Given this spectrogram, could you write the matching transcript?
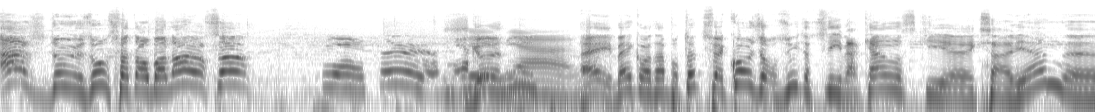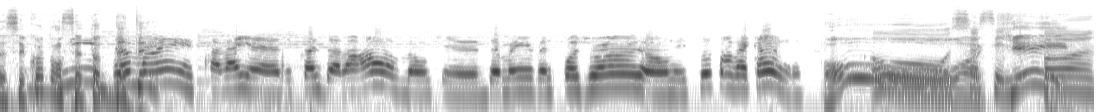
H2O, ça fait ton bonheur, ça? Bien sûr. Good. Hey, bien content pour toi. Tu fais quoi aujourd'hui? As-tu des vacances qui, euh, qui s'en viennent? Euh, c'est quoi ton Oui, setup d'été? Demain, je travaille à l'école de l'art. Donc, euh, demain, 23 juin, on est tous en vacances. Oh! Oh, ça, c'est le fun.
